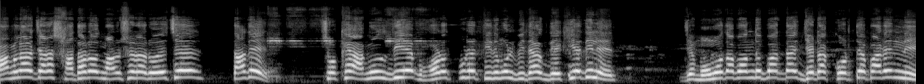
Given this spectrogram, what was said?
বাংলার যারা সাধারণ মানুষেরা রয়েছে, তাদের চোখে আঙুল দিয়ে ভরতপুরের তৃণমূল বিধায়ক দেখিয়ে দিলেন যে মমতা বন্দ্যোপাধ্যায় যেটা করতে পারেননি,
